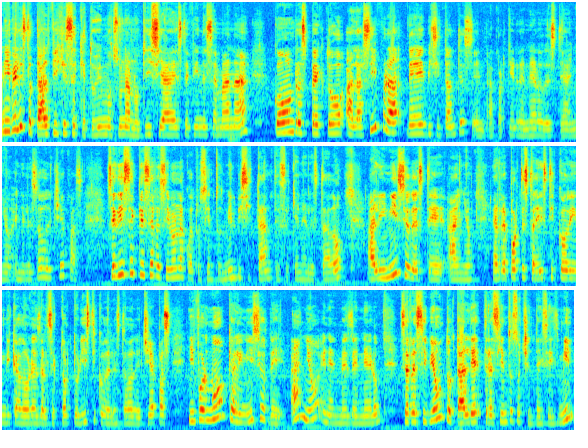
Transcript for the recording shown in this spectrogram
Nivel estatal, fíjese que tuvimos una noticia este fin de semana con respecto a la cifra de visitantes a partir de enero de este año en el estado de Chiapas. Se dice que se recibieron a 400 mil visitantes aquí en el estado al inicio de este año. El reporte estadístico de indicadores del sector turístico del estado de Chiapas informó que al inicio de año, en el mes de enero, se recibió un total de 386 mil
